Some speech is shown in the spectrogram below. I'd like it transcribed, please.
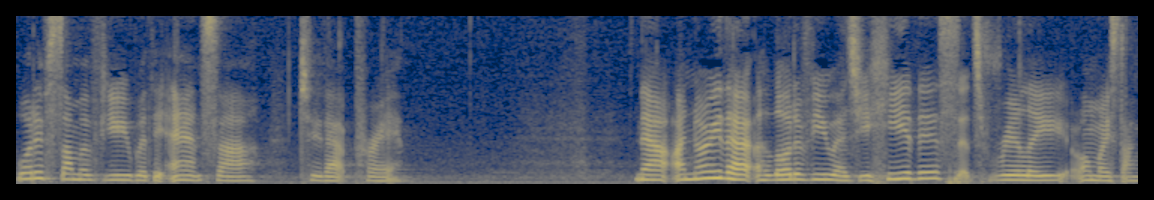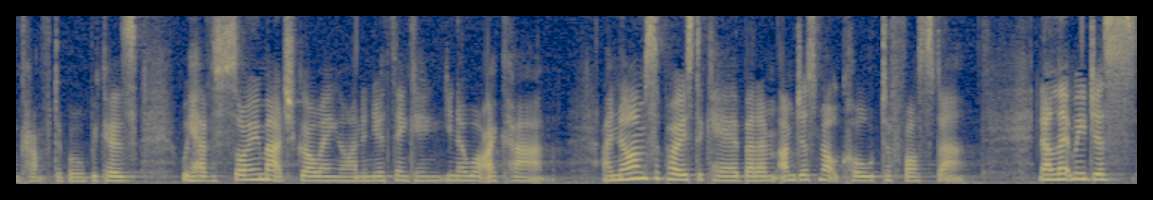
What if some of you were the answer to that prayer? Now, I know that a lot of you, as you hear this, it's really almost uncomfortable because we have so much going on, and you're thinking, you know what, I can't. I know I'm supposed to care, but I'm, I'm just not called to foster. Now, let me just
